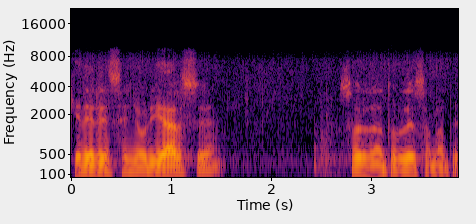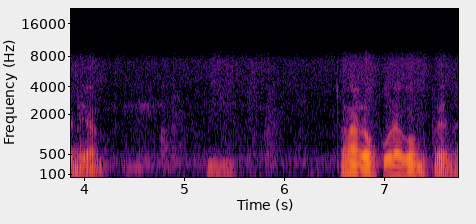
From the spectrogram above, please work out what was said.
querer enseñorearse sobre la naturaleza material. Es una locura completa.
